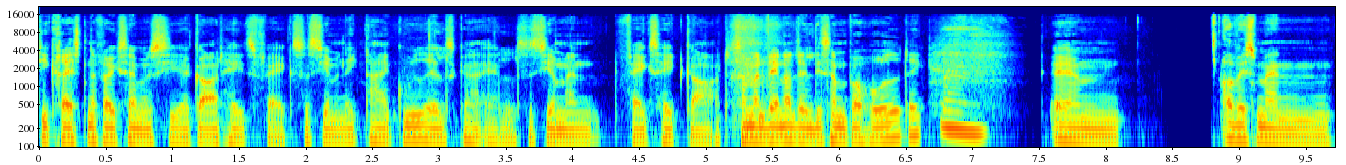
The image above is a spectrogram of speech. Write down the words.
de kristne for eksempel siger, God hates facts, så siger man ikke, nej, Gud elsker alle, så siger man, facts hate God. Så man vender det ligesom på hovedet, ikke? Mm. Øhm, og hvis man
